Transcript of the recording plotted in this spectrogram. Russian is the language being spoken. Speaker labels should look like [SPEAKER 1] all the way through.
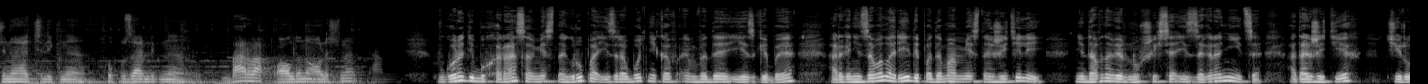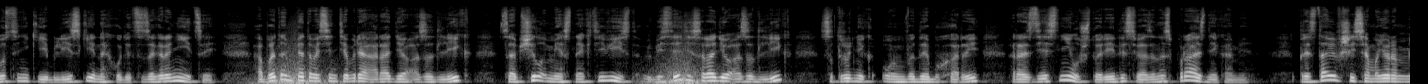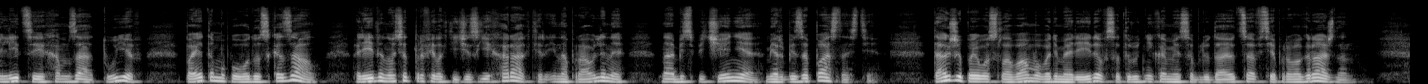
[SPEAKER 1] jinoyatchilikni huquqbuzarlikni barvaqt oldini olishni
[SPEAKER 2] В городе Бухара совместная группа из работников МВД и СГБ организовала рейды по домам местных жителей, недавно вернувшихся из-за границы, а также тех, чьи родственники и близкие находятся за границей. Об этом 5 сентября радио Азадлик сообщил местный активист. В беседе с радио Азадлик сотрудник УМВД Бухары разъяснил, что рейды связаны с праздниками. Представившийся майором милиции Хамза Туев по этому поводу сказал, рейды носят профилактический характер и направлены на обеспечение мер безопасности. Также, по его словам, во время рейдов сотрудниками соблюдаются все права граждан.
